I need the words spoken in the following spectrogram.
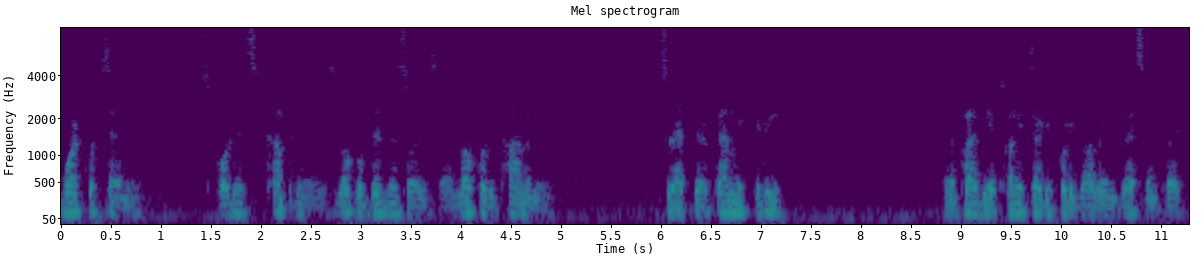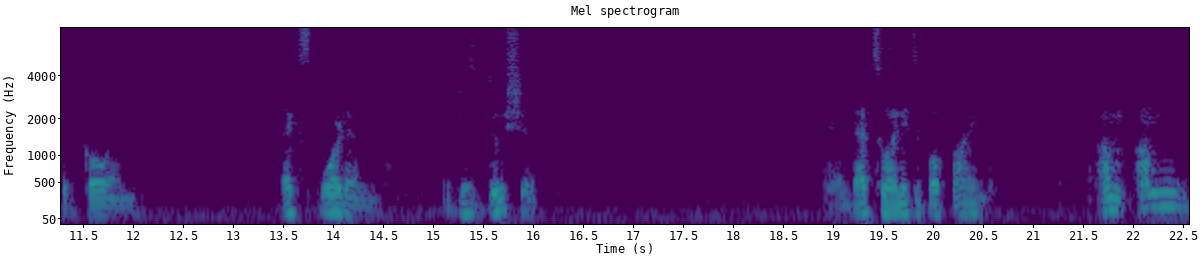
work with him, support his company his local business or his uh, local economy so that their family could eat. It'll probably be a 20 30 40 dollar investment so I could go and export and just do shit and that's who I need to go find. I'm I'm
